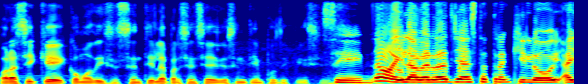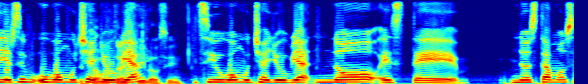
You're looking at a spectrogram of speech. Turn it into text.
Ahora sí que, como dices, sentir la presencia de Dios en tiempos difíciles. Sí, no, y la verdad ya está tranquilo hoy. Ayer sí hubo mucha Está muy lluvia. tranquilo, sí. Sí hubo mucha lluvia. No, este, no estamos,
